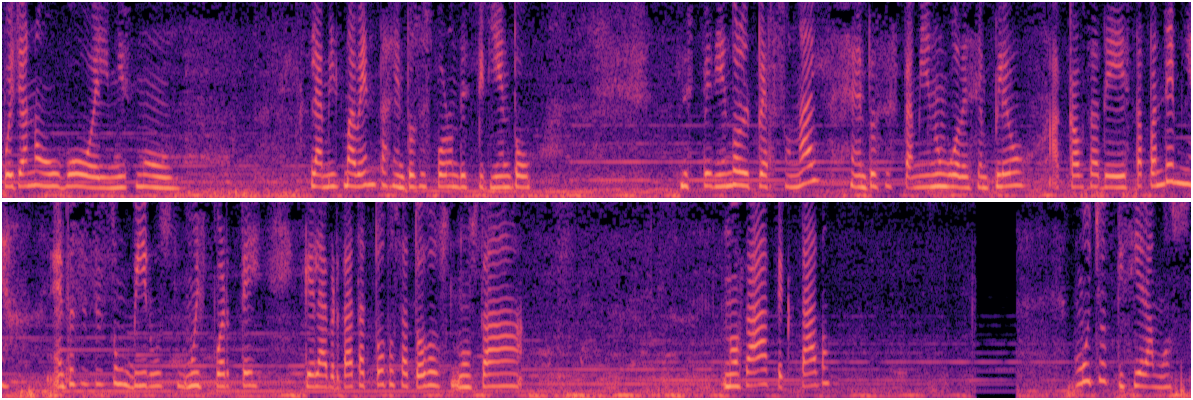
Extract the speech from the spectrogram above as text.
pues ya no hubo el mismo, la misma venta, entonces fueron despidiendo despidiendo el personal, entonces también hubo desempleo a causa de esta pandemia. Entonces es un virus muy fuerte que la verdad a todos, a todos nos ha, nos ha afectado Muchos quisiéramos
